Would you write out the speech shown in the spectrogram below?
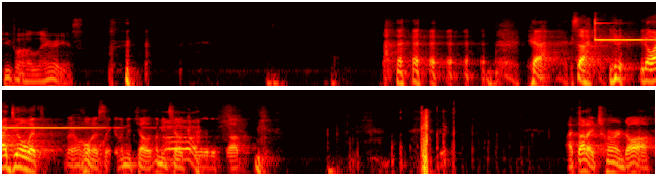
people are hilarious. yeah. So you know, I deal with. Hold on a second. Let me tell. Let me tell oh. To stop. I thought I turned off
